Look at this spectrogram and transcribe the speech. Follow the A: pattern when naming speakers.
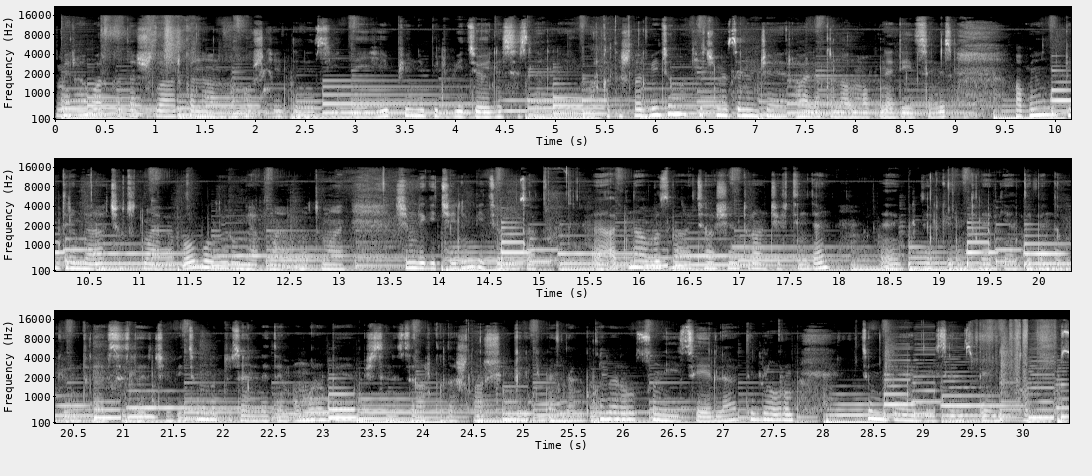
A: Merhaba arkadaşlar kanalıma hoş geldiniz. Yine yepyeni bir video ile sizlerleyim. Arkadaşlar videoma geçmeden önce eğer hala kanalıma abone değilseniz abone olup bildirimleri açık tutmayı ve bol bol yorum yapmayı unutmayın. Şimdi geçelim videomuza. Ee, Alp Navruz ve Ayça Turan çiftinden e, güzel görüntüler geldi. Ben de bu görüntüleri sizler için videomda düzenledim. Umarım beğenmişsinizdir arkadaşlar. Şimdilik benden bu kadar olsun. İyi seyirler diliyorum. Videomu beğendiyseniz beğenip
